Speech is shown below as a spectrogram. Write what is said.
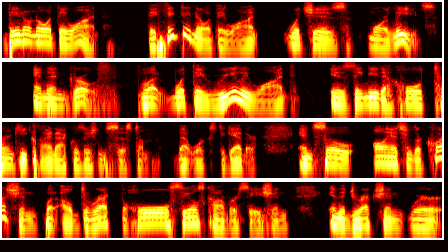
they don't know what they want. They think they know what they want, which is more leads and then growth. But what they really want is they need a whole turnkey client acquisition system that works together. And so I'll answer their question, but I'll direct the whole sales conversation in the direction where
